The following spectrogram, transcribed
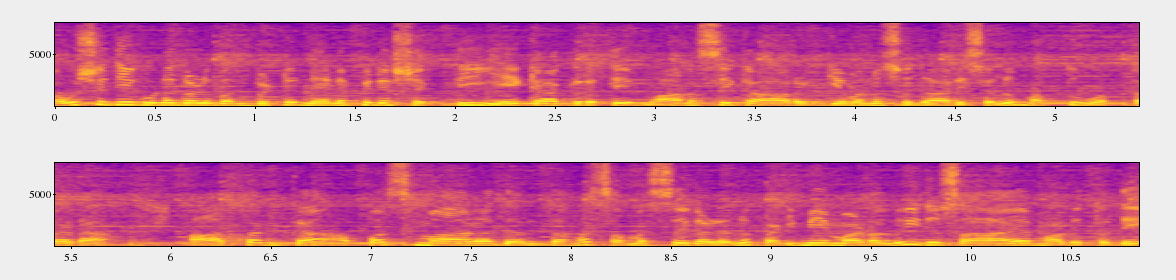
ಔಷಧಿ ಗುಣಗಳು ಬಂದ್ಬಿಟ್ಟು ನೆನಪಿನ ಶಕ್ತಿ, ಏಕಾಗ್ರತೆ, ಮಾನಸಿಕ ಆರೋಗ್ಯವನ್ನು ಸುಧಾರಿಸಲು ಮತ್ತು ಒತ್ತಡ, ಆತಂಕ, ಅಪಸ್ಮಾರದಂತಹ ಸಮಸ್ಯೆಗಳನ್ನು ಕಡಿಮೆ ಮಾಡಲು ಇದು ಸಹಾಯ ಮಾಡುತ್ತದೆ.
